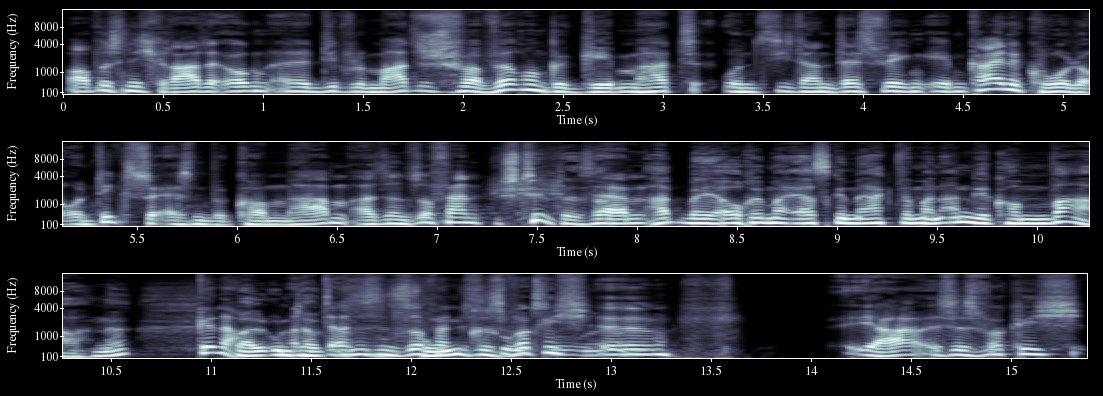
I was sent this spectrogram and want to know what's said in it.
ob es nicht gerade irgendeine diplomatische Verwirrung gegeben hat und sie dann deswegen eben keine Kohle und nichts zu essen bekommen haben. Also insofern. Stimmt, das ähm, hat man ja auch immer erst gemerkt, wenn man angekommen war, ne? Genau. Weil unter und das ist insofern Funk ist es wirklich äh, ja, es ist wirklich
